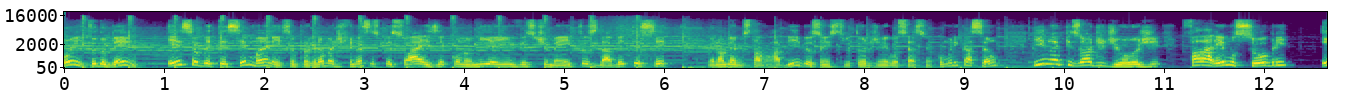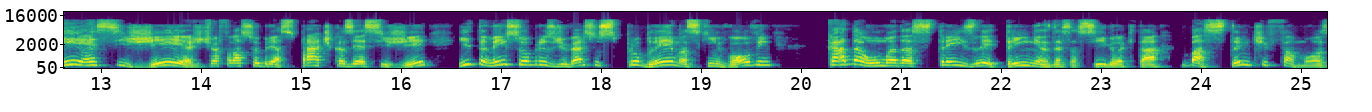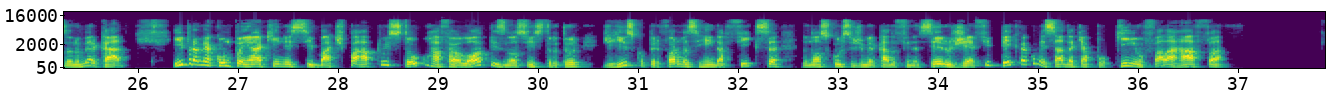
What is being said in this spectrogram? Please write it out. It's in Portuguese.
Oi, tudo bem? Esse é o BTC Money, seu programa de finanças pessoais, economia e investimentos da BTC. Meu nome é Gustavo Habib, eu sou instrutor de negociação e comunicação, e no episódio de hoje falaremos sobre ESG. A gente vai falar sobre as práticas ESG e também sobre os diversos problemas que envolvem cada uma das três letrinhas dessa sigla que está bastante famosa no mercado. E para me acompanhar aqui nesse bate-papo, estou com o Rafael Lopes, nosso instrutor de risco, performance e renda fixa do nosso curso de mercado financeiro, GFP, que vai começar daqui a pouquinho. Fala, Rafa!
